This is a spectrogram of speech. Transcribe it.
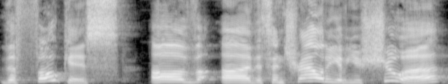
the focus of uh, the centrality of Yeshua,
